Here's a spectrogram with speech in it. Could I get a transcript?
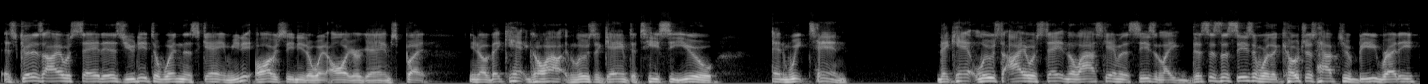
As good as Iowa State is, you need to win this game. You need well, obviously you need to win all your games, but you know they can't go out and lose a game to TCU in Week Ten they can't lose to Iowa State in the last game of the season. Like this is the season where the coaches have to be ready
